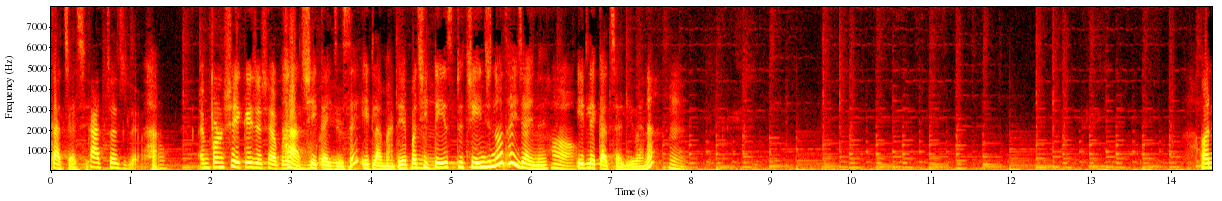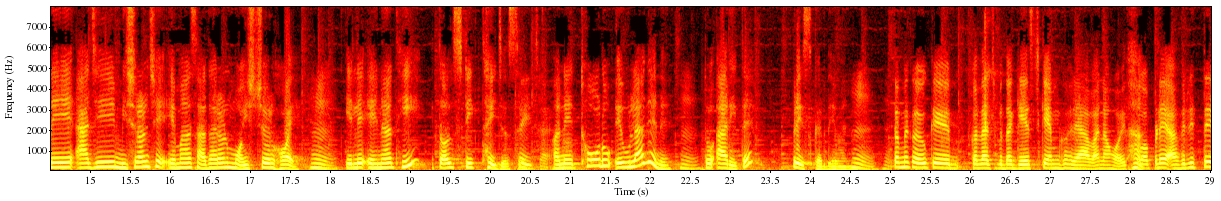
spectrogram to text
કાચા છે. કાચા જ લેવા. એમ પણ શેકાઈ જશે આપણે. હા શેકાઈ જશે એટલા માટે. પછી ટેસ્ટ ચેન્જ ન થઈ જાય ને એટલે કાચા લેવાના. અને આ જે મિશ્રણ છે એમાં સાધારણ મોઇશ્ચર હોય. એટલે એનાથી તલ સ્ટીક થઈ જશે. અને થોડું એવું લાગે ને તો આ રીતે પ્રેસ કરી દેવાનું. તમે કહ્યું કે કદાચ બધા ગેસ્ટ કેમ ઘરે આવવાના હોય તો આપણે આવી રીતે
